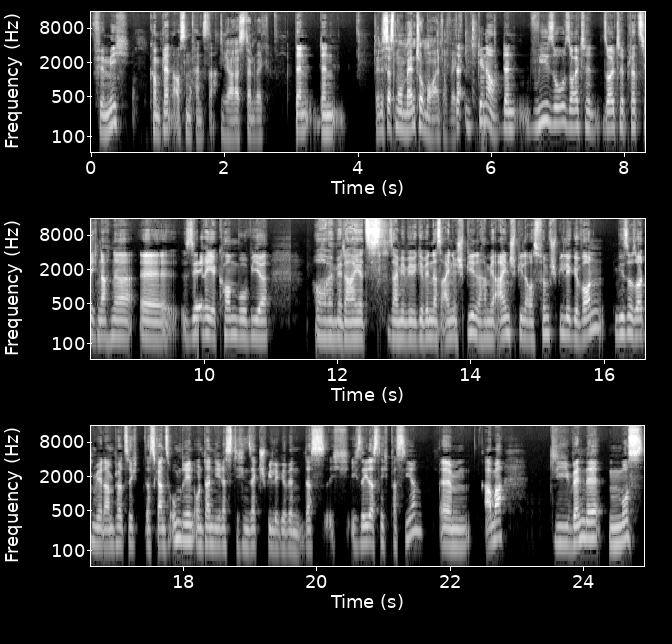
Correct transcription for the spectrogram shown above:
für mich komplett aus dem Fenster. Ja, ist dann weg. Denn, denn dann ist das Momentum auch einfach weg. Da, genau, dann wieso sollte sollte plötzlich nach einer äh, Serie kommen, wo wir oh, wenn wir da jetzt sagen wir, wir gewinnen das eine Spiel, dann haben wir ein Spiel aus fünf Spiele gewonnen. Wieso sollten wir dann plötzlich das Ganze umdrehen und dann die restlichen sechs Spiele gewinnen? Das ich ich sehe das nicht passieren. Ähm, aber die Wende muss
